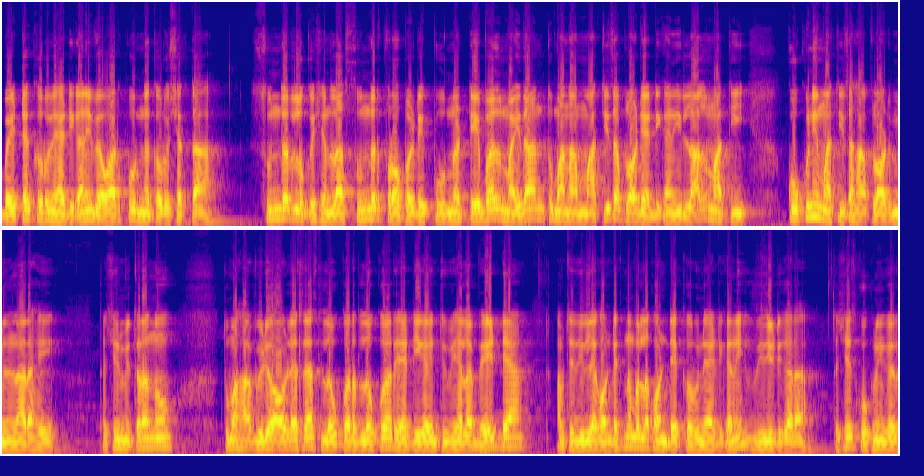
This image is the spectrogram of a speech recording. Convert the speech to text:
बैठक करून या ठिकाणी व्यवहार पूर्ण करू शकता. सुंदर लोकेशनला सुंदर प्रॉपर्टी पूर्ण टेबल मैदान तुम्हाला मातीचा प्लॉट या ठिकाणी लाल माती कोकणी मातीचा हा प्लॉट मिळणार आहे. तसेच मित्रांनो तुम्हाला हा व्हिडिओ आवडला असल्यास लवकरात लवकर या ठिकाणी तुम्ही ह्याला भेट द्या. आमच्या दिलेल्या कॉन्टॅक्ट नंबरला कॉन्टॅक्ट करून या ठिकाणी व्हिजिट करा. तसेच कोकणीकर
